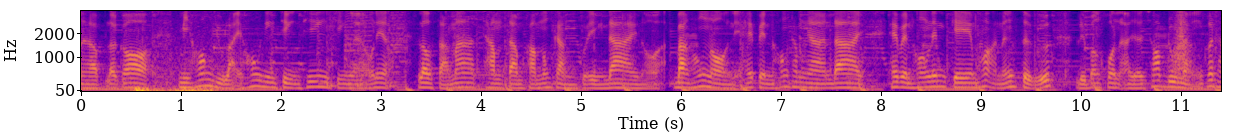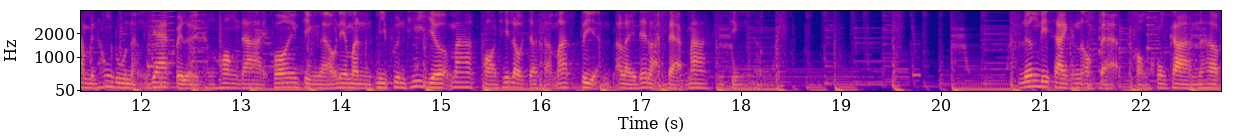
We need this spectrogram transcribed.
นะครับแล้วก็มีห้องอยู่หลายห้องจริง ๆ ที่จริง ๆ แล้วเนี่ยเราสามารถทำตามความต้องการของตัวเองได้เนาะบางห้องนอนเนี่ยให้เป็นห้องทำงานได้ ให้เป็นห้องเล่นเกมห้องอ่านหนังสือ หรือบางคนอาจจะชอบดูหนังก็ทำเป็นห้องดูหนังแยกไปเลยทั้งห้องได้ เพราะจริง ๆ แล้วเนี่ยมันมีพื้นที่เยอะมากพอที่เราจะสามารถเปลี่ยนอะไรได้หลายแบบมากจริง ๆ ครับ เรื่องดีไซน์การออกแบบของโครงการนะครับ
